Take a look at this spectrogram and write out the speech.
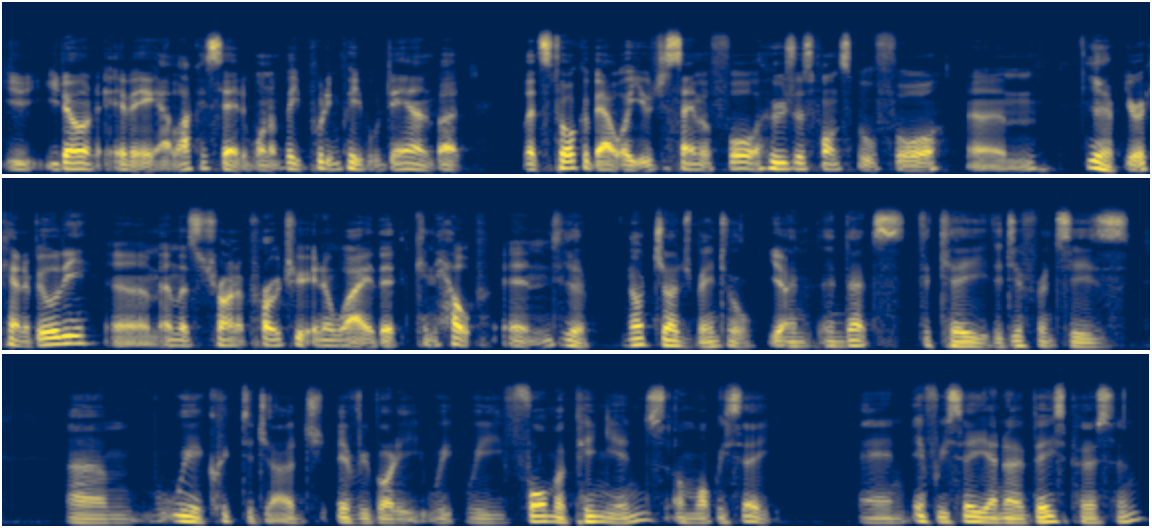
You, you don't ever, like I said, want to be putting people down, but let's talk about what you were just saying before. Who's responsible for um, Yeah. your accountability, um, and let's try and approach it in a way that can help. And Yeah, not judgmental. Yeah. And, and that's the key. The difference is um, we're quick to judge everybody. We, we form opinions on what we see. And if we see an obese person,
